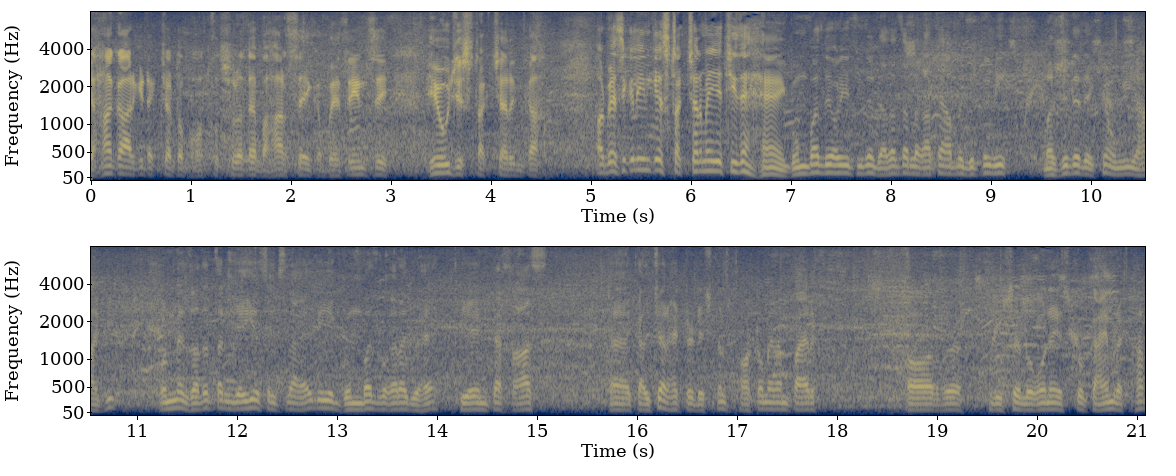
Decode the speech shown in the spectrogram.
यहाँ का आर्किटेक्चर तो बहुत खूबसूरत है, बाहर से एक बेहतरीन सी ह्यूज स्ट्रक्चर इनका। और बेसिकली इनके स्ट्रक्चर में ये चीज़ें हैं गुंबद और ये चीज़ें ज़्यादातर लगाते हैं। आपने जितनी भी मस्जिदें देखी होंगी यहाँ की, उनमें ज़्यादातर यही सिलसिला है कि ये गुंबद वगैरह जो है, ये इनका ख़ास कल्चर है ट्रेडिशनल ऑटोमैन अम्पायर और दूसरे लोगों ने इसको कायम रखा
